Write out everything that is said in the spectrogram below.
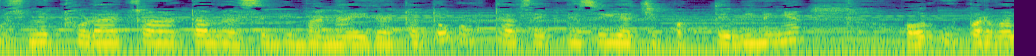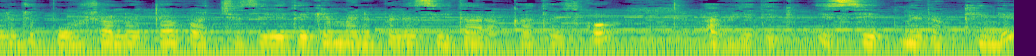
उसमें थोड़ा एक्स्ट्रा आटा वैसे भी बना ही रहता है तो उल्टा सेकने से ये चिपकते भी नहीं है, और ऊपर वाला जो पोर्शन होता है, वो अच्छे से, ये देखिए मैंने पहले सीधा रखा था इसको, अब ये देखिए, इस शेप में रखेंगे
